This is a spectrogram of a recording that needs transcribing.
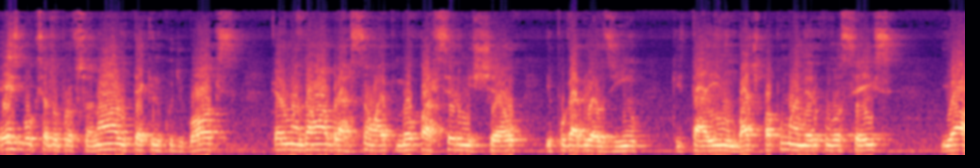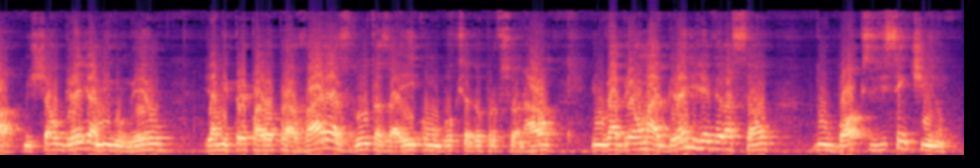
ex-boxeador profissional e técnico de boxe. Quero mandar um abração aí pro meu parceiro Michel e pro Gabrielzinho, que tá aí num bate-papo maneiro com vocês. E ó, Michel, grande amigo meu, já me preparou para várias lutas aí como boxeador profissional. E o Gabriel é uma grande revelação do boxe vicentino.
